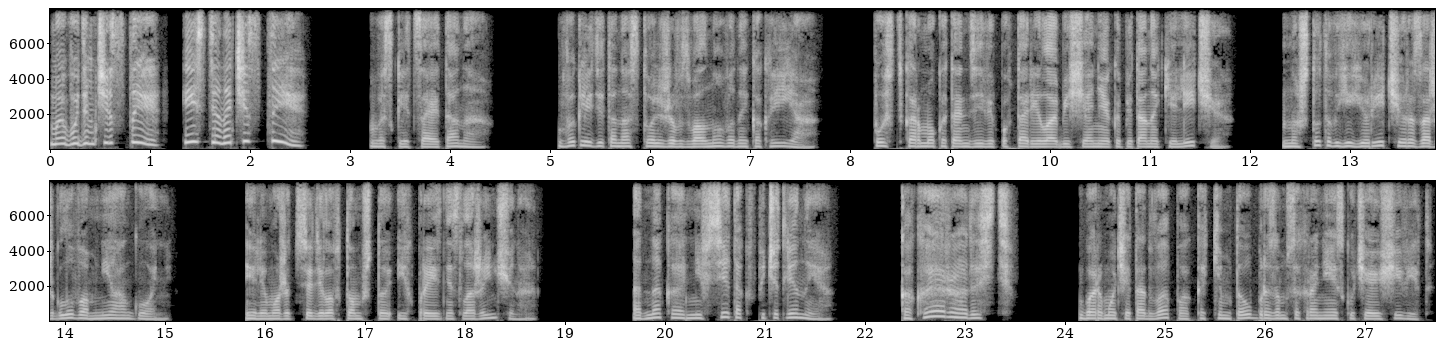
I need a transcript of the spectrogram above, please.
«Мы будем чисты! Истинно чисты!» — восклицает она. Выглядит она столь же взволнованной, как и я. Пусть Кармока Тандиви повторила обещание капитана Келичи, но что-то в ее речи разожгло во мне огонь. Или, может, все дело в том, что их произнесла женщина? Однако не все так впечатлены. «Какая радость!» — бормочет Адвапа, каким-то образом сохраняя скучающий вид.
